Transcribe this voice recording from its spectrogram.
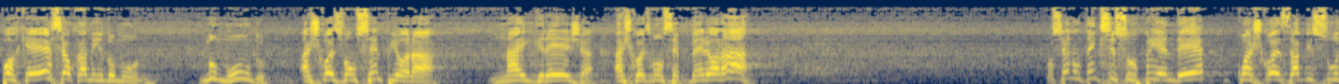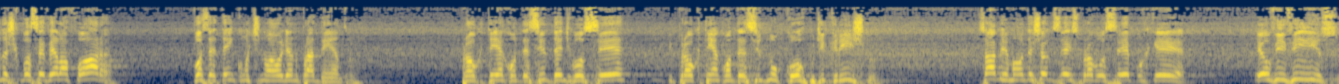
porque esse é o caminho do mundo. No mundo, as coisas vão sempre piorar. Na igreja, as coisas vão sempre melhorar. Você não tem que se surpreender com as coisas absurdas que você vê lá fora. Você tem que continuar olhando para dentro, para o que tem acontecido dentro de você e para o que tem acontecido no corpo de Cristo. Sabe, irmão, deixa eu dizer isso para você, porque eu vivi isso.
